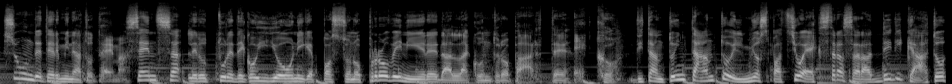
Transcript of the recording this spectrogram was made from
su un determinato tema, senza le rotture dei coglioni che possono provenire dalla controparte. Ecco, di tanto in tanto il mio spazio extra sarà dedicato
